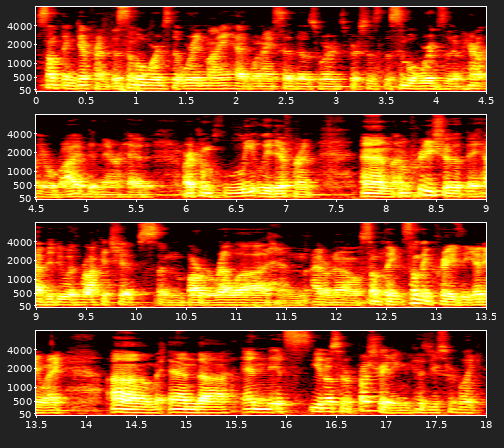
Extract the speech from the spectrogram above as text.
something different. The symbol words that were in my head when I said those words versus the symbol words that apparently arrived in their head are completely different. And I'm pretty sure that they have to do with rocket ships and Barbarella and I don't know, something, something crazy anyway. Um, and, uh, and it's, you know, sort of frustrating because you're sort of like,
